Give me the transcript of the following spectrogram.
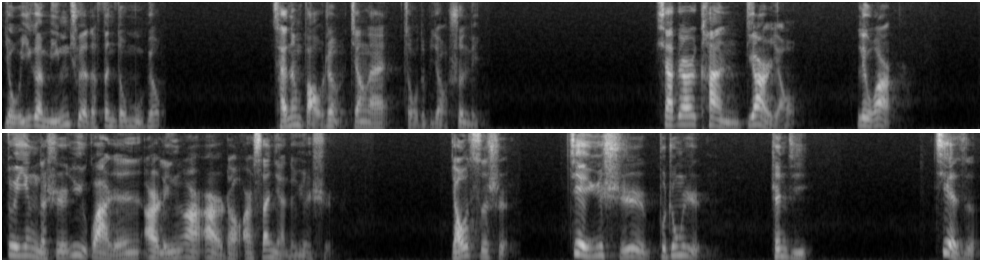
有一个明确的奋斗目标，才能保证将来走得比较顺利。下边看第二爻，六二，对应的是豫卦人二零二二到二三年的运势。爻辞是。介于时不终日，真吉。介字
